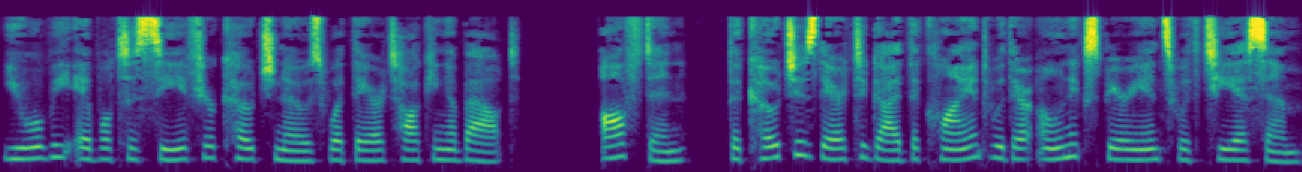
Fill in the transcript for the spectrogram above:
you will be able to see if your coach knows what they are talking about. Often, the coach is there to guide the client with their own experience with TSM.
